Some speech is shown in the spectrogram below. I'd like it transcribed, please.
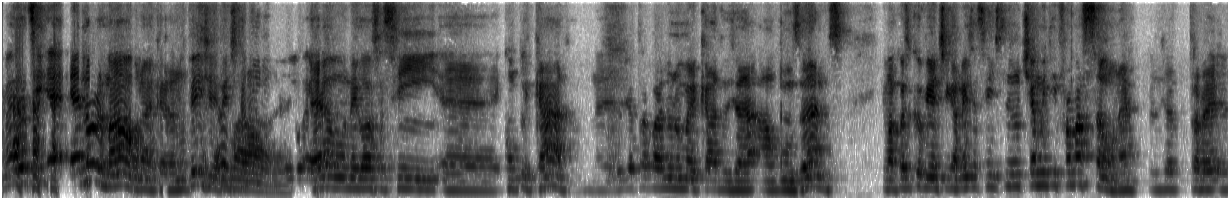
mas assim, é, é, normal, né, cara? Não tem jeito. É, normal, tá, é um negócio assim é, complicado. Né? Eu já trabalho no mercado já há alguns anos, uma coisa que eu vi antigamente, assim, a gente não tinha muita informação, né? Eu já trabalhei,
